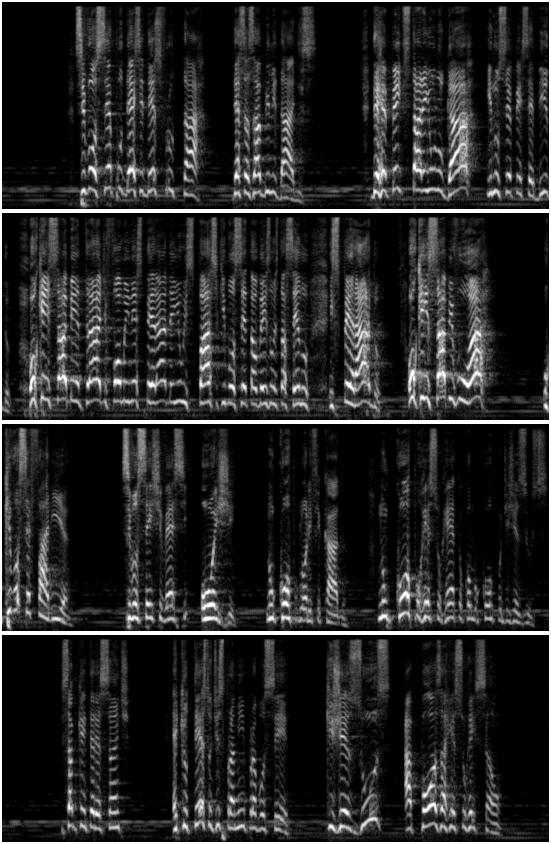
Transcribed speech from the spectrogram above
Se você pudesse desfrutar dessas habilidades, de repente estar em um lugar e não ser percebido, ou quem sabe entrar de forma inesperada em um espaço que você talvez não está sendo esperado, ou quem sabe voar. O que você faria se você estivesse hoje num corpo glorificado, num corpo ressurreto como o corpo de Jesus? E sabe o que é interessante? É que o texto diz para mim e para você que Jesus, após a ressurreição,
